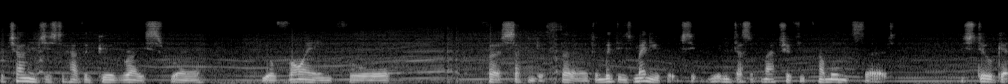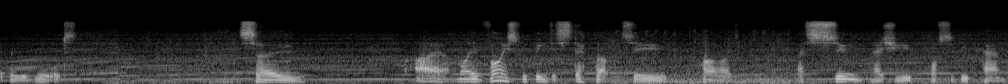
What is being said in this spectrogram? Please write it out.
The challenge is to have a good race where you're vying for first, second, or third. And with these menu books, it really doesn't matter if you come in third, you still get the rewards. So, I, my advice would be to step up to hard as soon as you possibly can.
